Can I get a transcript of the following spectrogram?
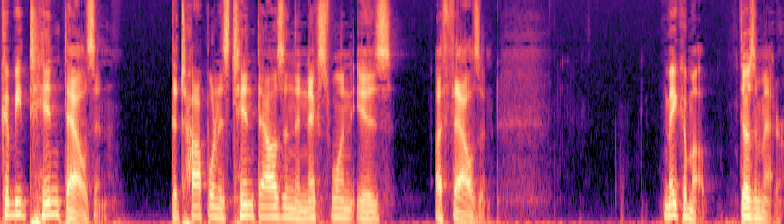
Could be 10,000. The top one is 10,000. The next one is 1,000. Make them up. Doesn't matter.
